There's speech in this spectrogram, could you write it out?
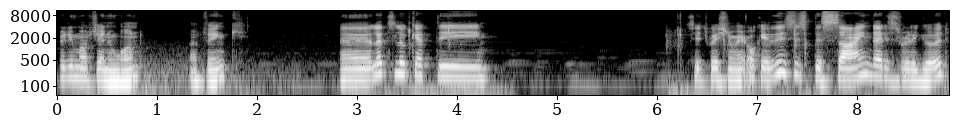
Pretty much anyone, I think. Uh, let's look at the situation here. Okay, this is design. That is really good.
